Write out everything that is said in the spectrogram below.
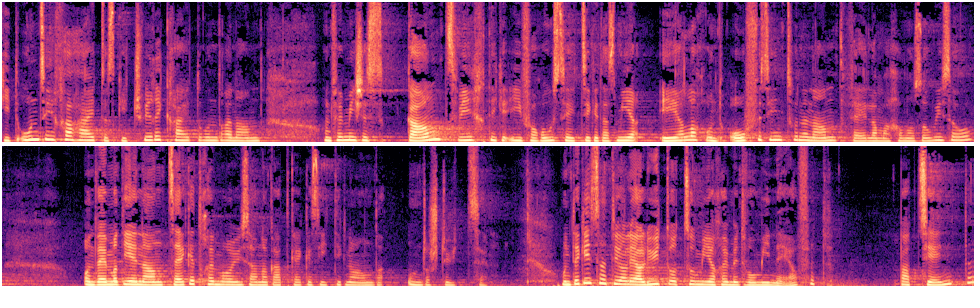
gibt Unsicherheit, das gibt Schwierigkeiten untereinander. Und für mich ist es ganz wichtig, in Voraussetzungen, dass wir ehrlich und offen sind zueinander. Fehler machen wir sowieso. Und wenn wir die einander sagen, können wir uns auch noch gegenseitig noch unterstützen. Und dann gibt es natürlich auch Leute, die zu mir kommen, die mich nerven. Patienten,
